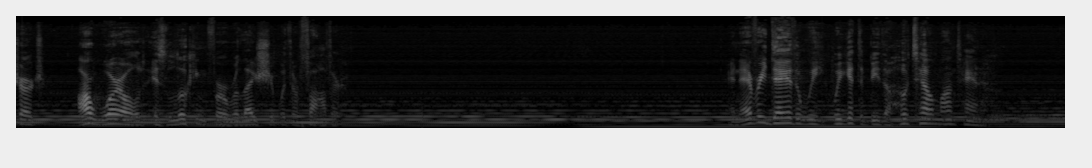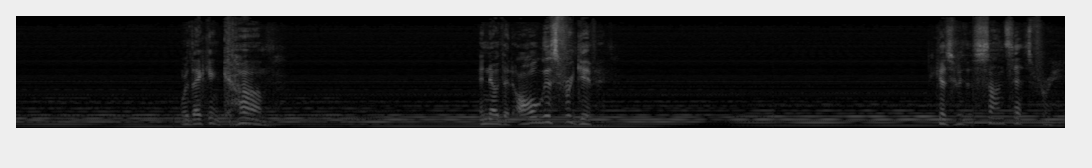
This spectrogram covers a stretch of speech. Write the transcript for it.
Church, our world is looking for a relationship with their father. And every day of the week, we get to be the Hotel Montana where they can come and know that all is forgiven. Because who the Son sets free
